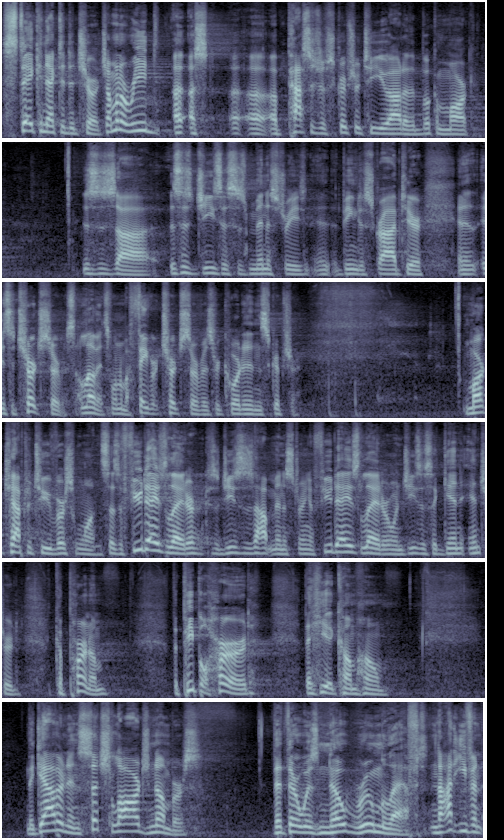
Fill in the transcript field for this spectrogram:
Stay connected to church. I'm going to read a, a, a, passage of scripture to you out of the book of Mark. This is, uh, this is Jesus' ministry uh, being described here, and it's a church service. I love it. It's one of my favorite church services recorded in the scripture. Mark chapter 2, verse 1 says, A few days later, because Jesus is out ministering, a few days later, when Jesus again entered Capernaum, the people heard that he had come home. They gathered in such large numbers that there was no room left, not even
